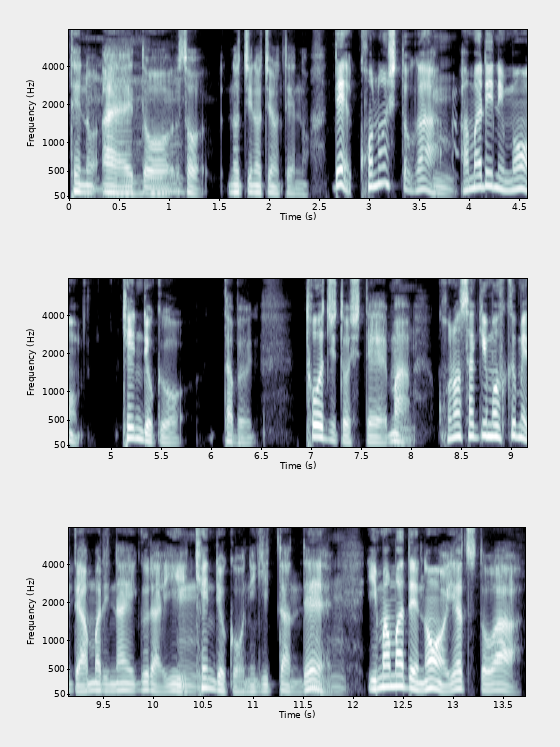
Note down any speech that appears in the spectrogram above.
天皇、あえっ、うんとそう後々の天皇でこの人がうん。あまりにも権力を多分当時としてまあ、うん。この先も含めてあんまりないぐらうん。い権力を握ったんで、うんうん。今までのやつとは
